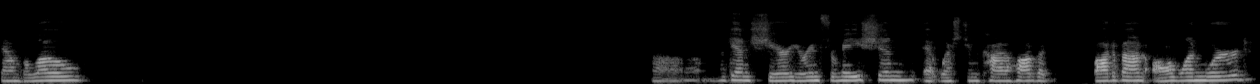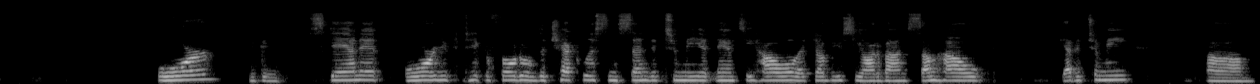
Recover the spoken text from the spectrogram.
down below. Um, Again, share your information at Western Cuyahoga Audubon, all one word. Or you can scan it, or you can take a photo of the checklist and send it to me at Nancy Howell at WC Audubon, somehow get it to me. Um,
